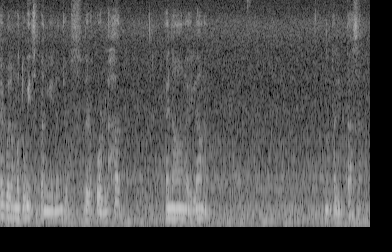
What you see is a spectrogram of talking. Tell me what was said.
ay walang matuwid sa paningin ng Diyos. Therefore, lahat ay nangangailangan ng kaligtasan.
